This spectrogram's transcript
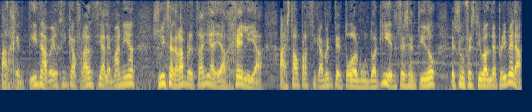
Argentina, Bélgica, Francia, Alemania, Suiza, Gran Bretaña y Argelia. Ha estado prácticamente todo el mundo aquí. En este sentido, es un festival de primera.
